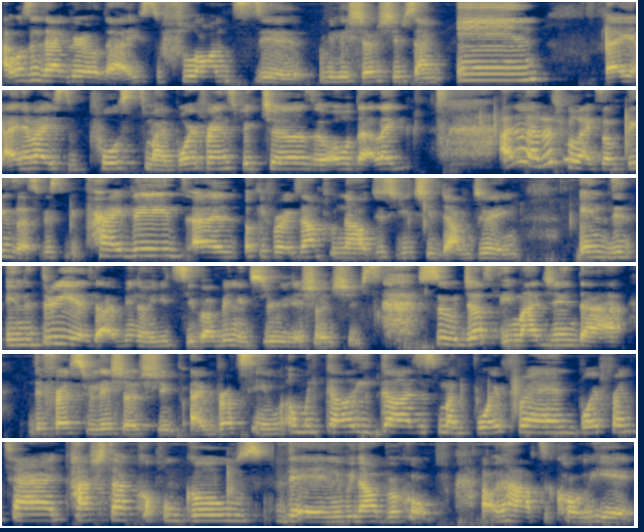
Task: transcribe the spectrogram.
I wasn't that girl that used to flaunt the relationships I'm in. I, I never used to post my boyfriend's pictures or all that. Like, I don't I just feel like some things are supposed to be private. And okay, for example, now this YouTube that I'm doing, in the in the three years that I've been on YouTube, I've been in two relationships. So just imagine that the first relationship, I brought him, oh my god, you guys, it's my boyfriend, boyfriend tag, hashtag couple goals. Then we now broke up. I would have to come here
